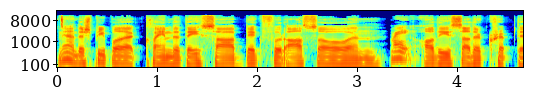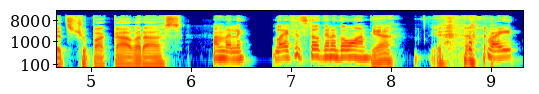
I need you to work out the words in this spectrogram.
Yeah, there's people that claim that they saw Bigfoot also and Right. all these other cryptids, chupacabras. Andale. Life is still going to go on. Yeah. Yeah. right?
